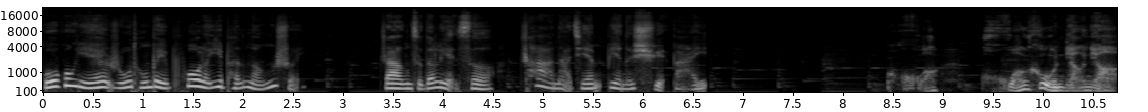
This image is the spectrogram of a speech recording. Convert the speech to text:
国公爷如同被泼了一盆冷水，长子的脸色刹那间变得雪白。皇皇后娘娘，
